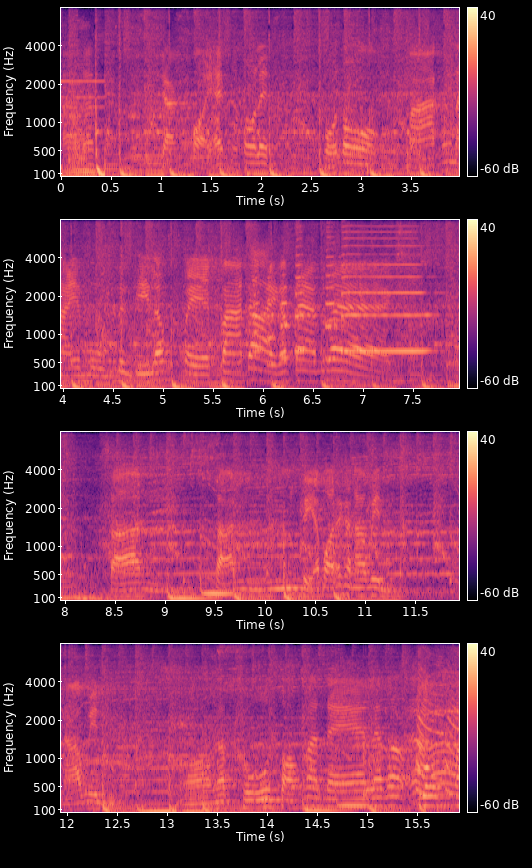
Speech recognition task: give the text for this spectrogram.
เอาครับจากปล่อยให้โฟโต้เล่นโฟโต้มาข้างในหมุนหนึ่งทีแล้วเฟดมาได้ครับแต้มแรกซันซันเสียบอลให้กับนาวิน นาวิน อ๋อครับชูสองคะแนนแล้วก็ลงไป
